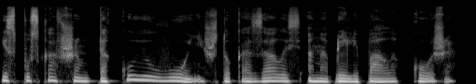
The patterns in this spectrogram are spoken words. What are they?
испускавшим такую вонь, что, казалось, она прилипала к коже.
